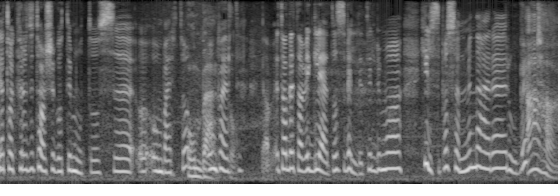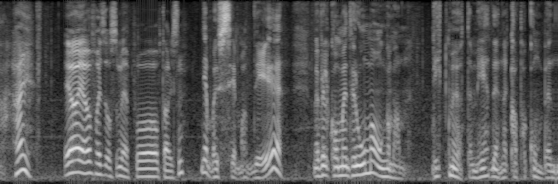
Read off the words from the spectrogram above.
Ja, takk for at du tar så godt imot oss, Umberto. Umberto. Umberto. Ja, dette har vi gledet oss veldig til. Du må hilse på sønnen min. Det her er Robert. Ah, Hei. Ja, jeg var faktisk også med på oppdagelsen. ja, men se meg det. Men velkommen til Roma, unge mann. Ditt møte med denne katakomben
